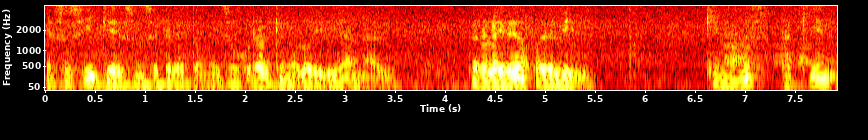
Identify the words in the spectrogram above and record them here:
Eso sí que es un secreto, me hizo jurar que no lo diría a nadie. Pero la idea fue de Billy. ¿Qué más da quien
